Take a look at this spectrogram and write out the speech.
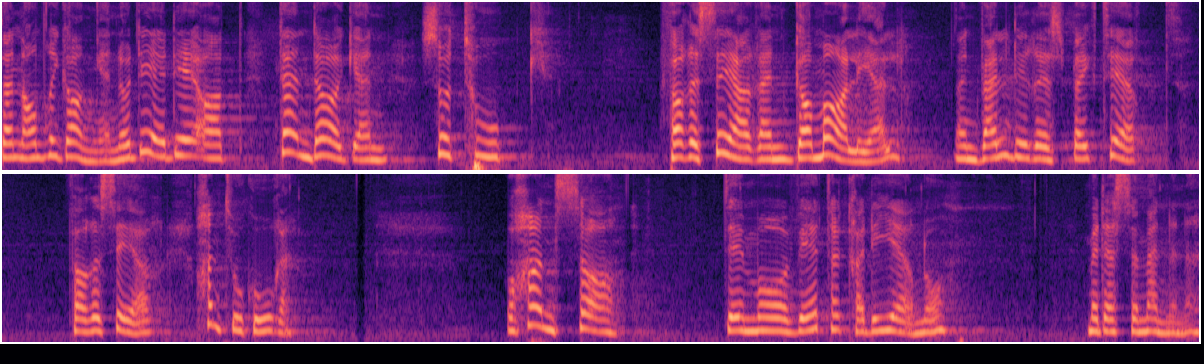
den andre gangen, og det er det at den dagen så tok Fariseeren Gamaliel, en veldig respektert fariseer, han tok ordet. Og han sa de må vite hva de gjør nå med disse mennene.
